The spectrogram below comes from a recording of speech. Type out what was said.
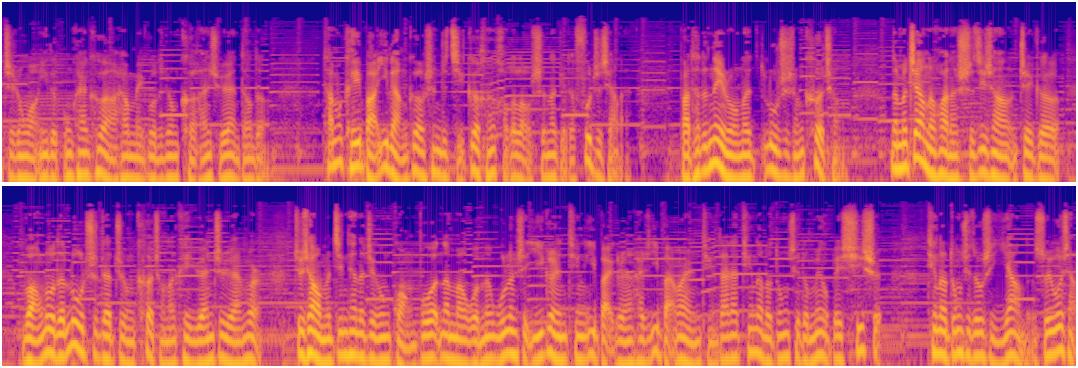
这种网易的公开课啊，还有美国的这种可汗学院等等，他们可以把一两个甚至几个很好的老师呢给他复制下来，把他的内容呢录制成课程。那么这样的话呢，实际上这个网络的录制的这种课程呢，可以原汁原味儿，就像我们今天的这种广播。那么我们无论是一个人听、一百个人，还是一百万人听，大家听到的东西都没有被稀释，听到的东西都是一样的。所以我想，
